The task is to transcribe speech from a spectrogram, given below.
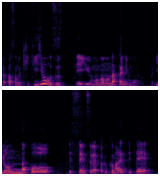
やっぱその聞き上手っていうものの中にも、やっぱいろんなこう、エッセンスがやっぱ含まれてて、うん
